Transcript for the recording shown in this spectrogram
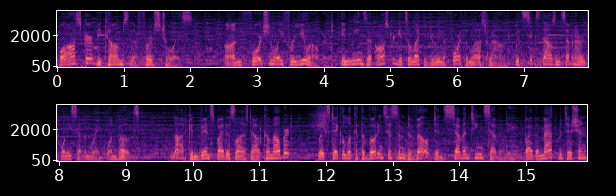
while Oscar becomes the first choice. Unfortunately for you, Albert, it means that Oscar gets elected during the fourth and last round with 6,727 rank 1 votes. Not convinced by this last outcome, Albert? Let's take a look at the voting system developed in 1770 by the mathematician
